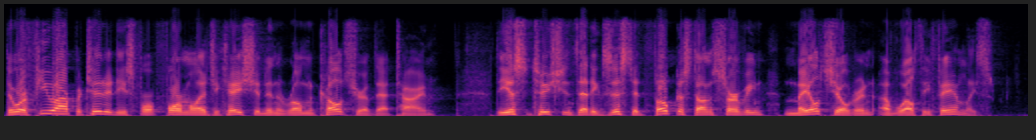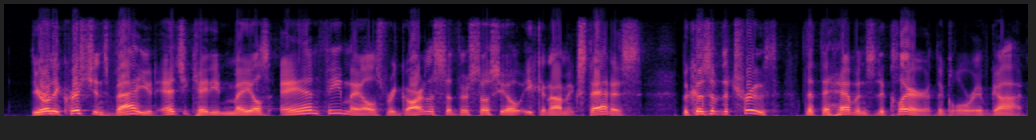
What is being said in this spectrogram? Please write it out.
There were few opportunities for formal education in the Roman culture of that time. The institutions that existed focused on serving male children of wealthy families. The early Christians valued educating males and females regardless of their socio-economic status because of the truth that the heavens declare the glory of God.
